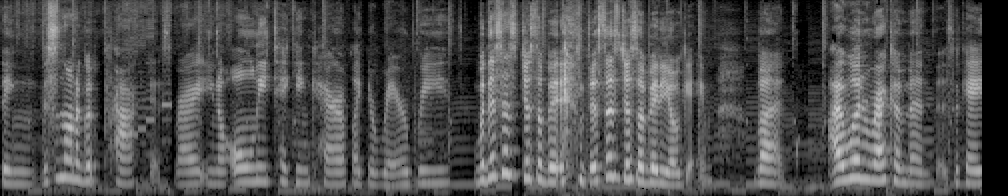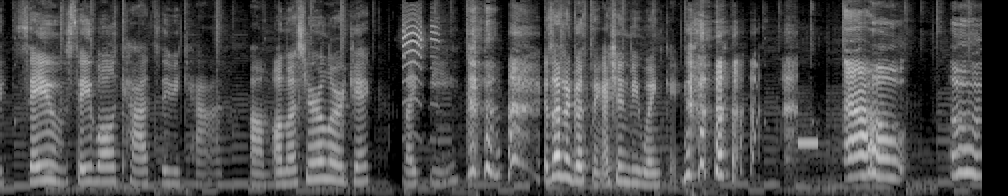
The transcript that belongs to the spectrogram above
thing. This is not a good practice, right? You know, only taking care of like the rare breeds. But this is just a bit. this is just a video game, but I wouldn't recommend this. Okay, save save all cats if you can. Um, unless you're allergic, like me. it's not a good thing. I shouldn't be winking. Ow! Uh,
